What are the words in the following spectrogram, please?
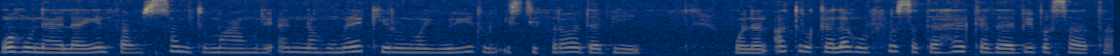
وهنا لا ينفع الصمت معه لأنه ماكر ويريد الاستفراد بي. ولن أترك له الفرصة هكذا ببساطة.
